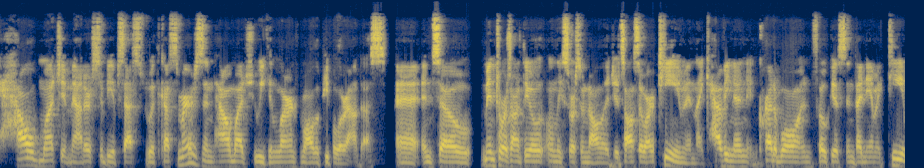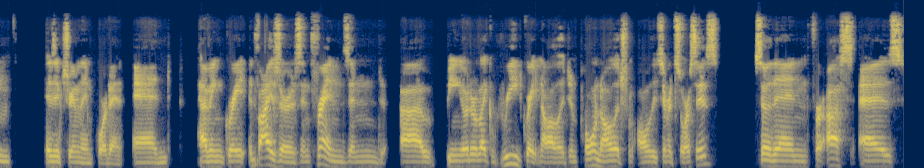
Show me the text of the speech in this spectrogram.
how much it matters to be obsessed with customers and how much we can learn from all the people around us. Uh, and so mentors aren't the only source of knowledge. It's also our team and like having an incredible and focused and dynamic team is extremely important. And having great advisors and friends and uh, being able to like read great knowledge and pull knowledge from all these different sources. So then for us as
